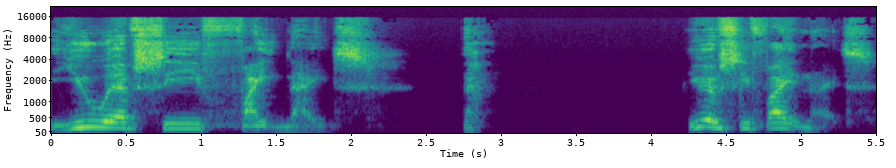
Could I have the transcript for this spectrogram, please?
UFC fight nights, UFC fight nights.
